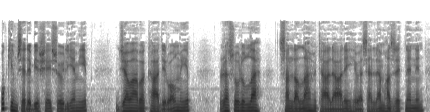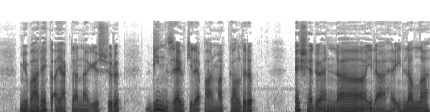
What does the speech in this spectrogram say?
o kimse de bir şey söyleyemeyip cevaba kadir olmayıp Rasulullah sallallahu teala aleyhi ve sellem hazretlerinin mübarek ayaklarına yüz sürüp bin zevk ile parmak kaldırıp eşhedü en la ilahe illallah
